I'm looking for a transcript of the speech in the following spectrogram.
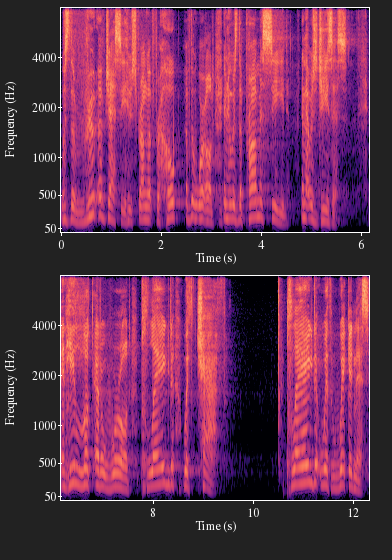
was the root of Jesse who sprung up for hope of the world and who was the promised seed, and that was Jesus. and he looked at a world plagued with chaff, plagued with wickedness,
